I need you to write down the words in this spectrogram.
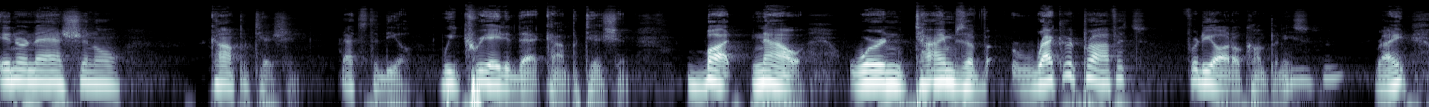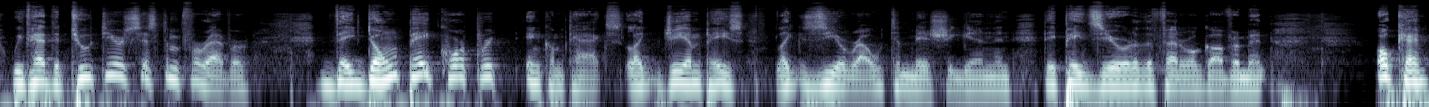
international competition. That's the deal. We created that competition. But now we're in times of record profits for the auto companies, mm-hmm. Right? We've had the two tier system forever. They don't pay corporate income tax like GM pays like zero to Michigan and they paid zero to the federal government. Okay,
